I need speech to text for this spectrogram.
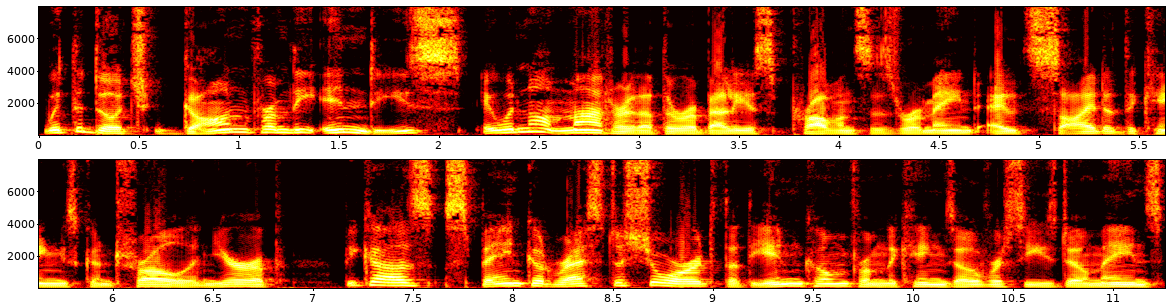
With the Dutch gone from the Indies, it would not matter that the rebellious provinces remained outside of the king's control in Europe, because Spain could rest assured that the income from the king's overseas domains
